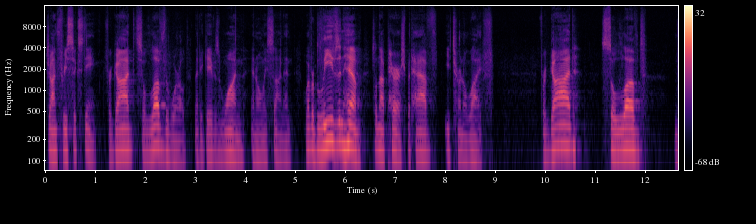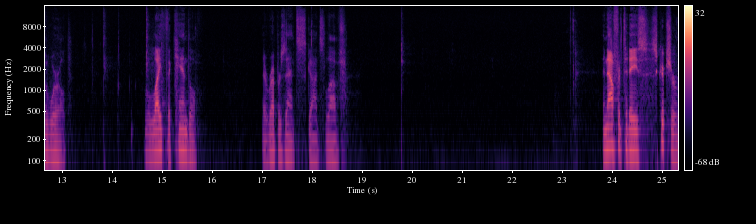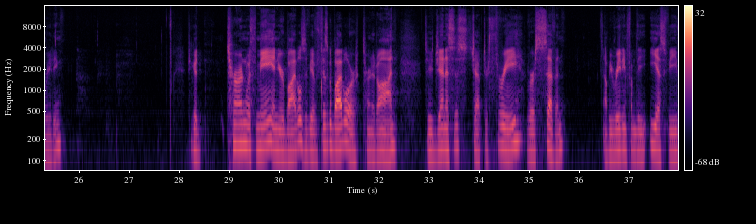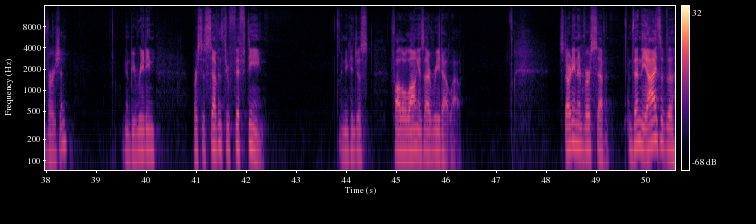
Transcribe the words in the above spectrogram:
John 3:16. For God so loved the world that he gave his one and only son and whoever believes in him shall not perish but have eternal life. For God so loved the world. We'll light the candle that represents God's love. And now for today's scripture reading. If you could turn with me in your Bibles, if you have a physical Bible, or turn it on to Genesis chapter 3, verse 7. I'll be reading from the ESV version. We're going to be reading verses 7 through 15. And you can just follow along as I read out loud. Starting in verse 7. And then the eyes of the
